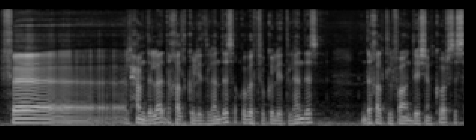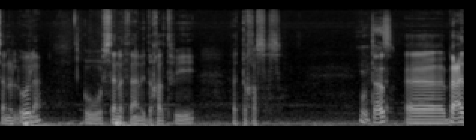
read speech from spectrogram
فالحمد لله دخلت كلية الهندسة. قبلت في كلية الهندسة دخلت الفاونديشن كورس السنة الأولى والسنة الثانية دخلت في التخصص. ممتاز. آه بعد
